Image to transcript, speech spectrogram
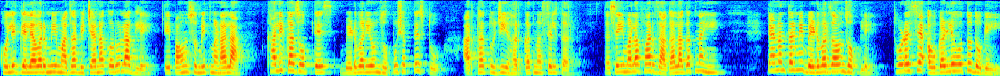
खोलीत गेल्यावर मी माझा बिचाना करू लागले. ते पाहून सुमित म्हणाला खाली का झोपतेस? बेडवर येऊन झोपू शकतेस तू. अर्थात तुझी हरकत नसेल तर. तसेही मला फार जागा लागत नाही. त्यानंतर मी बेडवर जाऊन झोपले. थोडेसे अवघडले होतो दोघेही.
